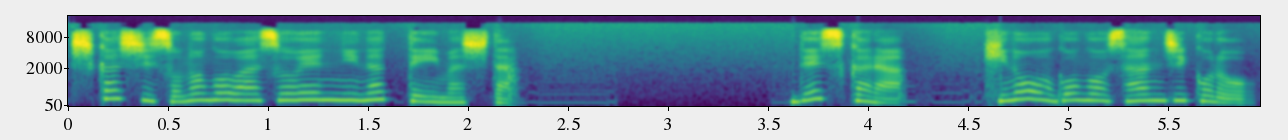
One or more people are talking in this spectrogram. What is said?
しかしその後は疎遠になっていました。ですから、昨日午後3時頃、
